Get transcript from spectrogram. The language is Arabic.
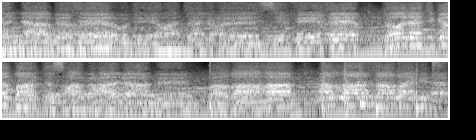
حنا بخير وديرة العز في خير. دولة قطر تصعب على من بغاها. الله خلقنا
